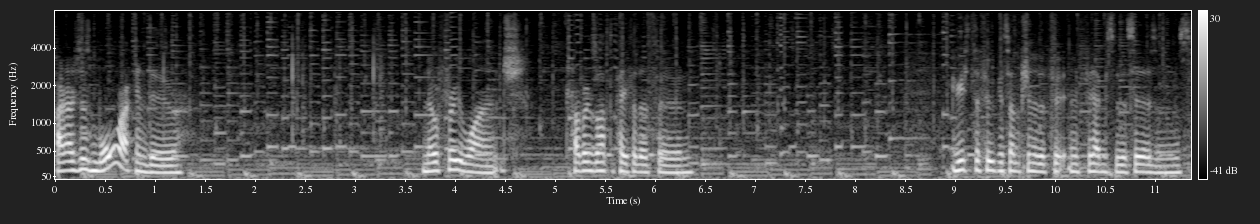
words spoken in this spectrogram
Alright, there's just more I can do. No free lunch. Carpenters will have to pay for their food. Increase the food consumption of the food of the citizens.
